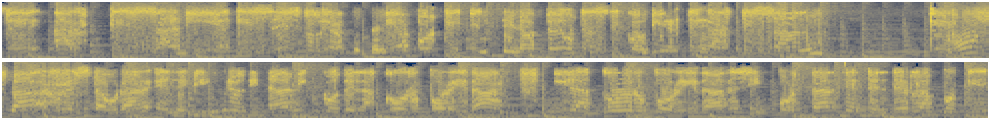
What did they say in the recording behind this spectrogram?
de artesanía. ¿Qué es esto de artesanía? Porque el terapeuta se convierte en artesano busca restaurar el equilibrio dinámico de la corporeidad. Y la corporeidad es importante entenderla porque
